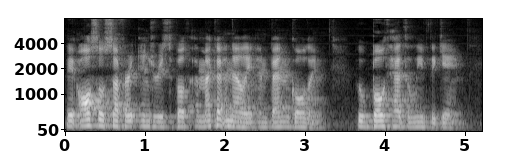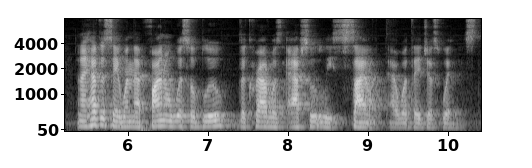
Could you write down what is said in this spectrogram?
they also suffered injuries to both Emeka Eneli and Ben Golding, who both had to leave the game. And I have to say, when that final whistle blew, the crowd was absolutely silent at what they just witnessed.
